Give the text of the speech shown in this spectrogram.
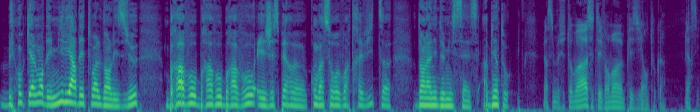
également des milliards d'étoiles dans les yeux. Bravo, bravo, bravo. Et j'espère qu'on va se revoir très vite dans l'année 2016. À bientôt. Merci Monsieur Thomas. C'était vraiment un plaisir en tout cas. Merci.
